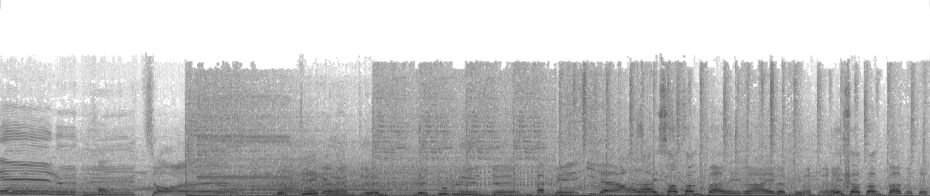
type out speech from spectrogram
et le but. Oh, le double 1-2. Le double 1-2. Mbappé, Hilar. Alors, ils s'entendent pas, Neymar et Mbappé. Ils s'entendent pas, peut-être.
